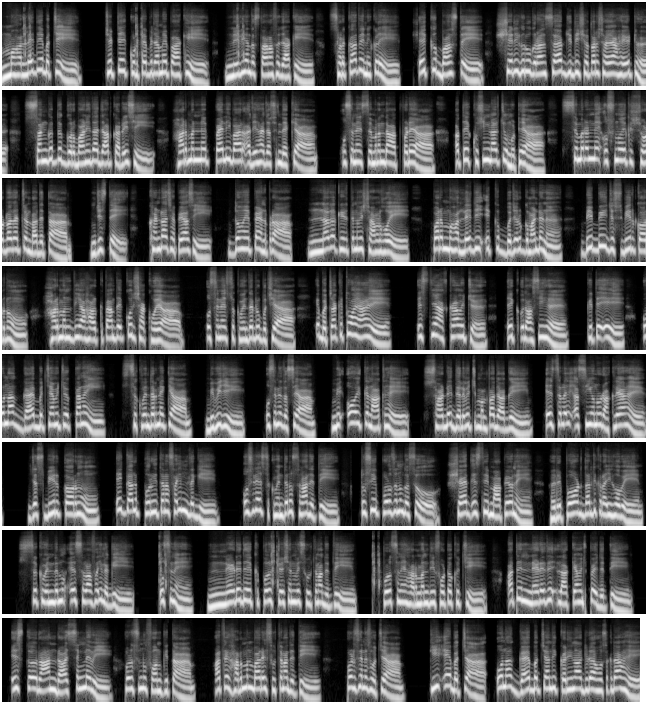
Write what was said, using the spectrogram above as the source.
ਮੁਹੱਲੇ ਦੇ ਬੱਚੇ ਚਿੱਟੇ ਕੁੜਤੇ ਪਜਾਮੇ ਪਾ ਕੇ ਨੀਲੀਆਂ ਦਸਤਾਰਾਂ ਸਜਾ ਕੇ ਸੜਕਾਂ ਤੇ ਨਿਕਲੇ। ਇੱਕ ਬੱਸ ਤੇ ਸ੍ਰੀ ਗੁਰੂ ਗ੍ਰੰਥ ਸਾਹਿਬ ਜੀ ਦੀ ਛਤਰ ਛਾਇਆ ਹੇਠ ਸੰਗਤ ਗੁਰਬਾਣੀ ਦਾ ਜਾਪ ਕਰ ਰਹੀ ਸੀ। ਹਰਮਨ ਨੇ ਪਹਿਲੀ ਵਾਰ ਅਜਿਹਾ ਜਸ਼ਨ ਦੇਖਿਆ। ਉਸਨੇ ਸਿਮਰਨ ਦਾ ਹੱਥ ਫੜਿਆ ਅਤੇ ਖੁਸ਼ੀ ਨਾਲ ਝੂਮ ਉੱਠਿਆ। ਸਿਮਰਨ ਨੇ ਉਸ ਨੂੰ ਇੱਕ ਛੋਟਾ ਜਿਹਾ ਝੰਡਾ ਦਿੱਤਾ, ਜਿਸ ਤੇ ਖੰਡਾ ਛਪਿਆ ਸੀ। ਦੋਵੇਂ ਭੈਣ ਭਰਾ ਨਗਰ ਕੀਰਤਨ ਵਿੱਚ ਸ਼ਾਮਲ ਹੋਏ, ਪਰ ਮੁਹੱਲੇ ਦੀ ਇੱਕ ਬਜ਼ੁਰਗ ਗਵੰਡਨ ਬੀਬੀ ਜਸਵੀਰ ਕੌਰ ਨੂੰ ਹਰਮਨ ਦੀਆਂ ਹਰਕਤਾਂ ਤੇ ਕੁਝ ਸ਼ੱਕ ਹੋਇਆ। ਉਸਨੇ ਸੁਖਵਿੰਦਰ ਨੂੰ ਪੁੱਛਿਆ, ਇਹ ਬੱਚਾ ਕਿੱਥੋਂ ਆਇਆ ਹੈ ਇਸ ਦੀਆਂ ਅੱਖਾਂ ਵਿੱਚ ਇੱਕ ਉਦਾਸੀ ਹੈ। ਕਿਤੇ ਇਹ ਉਹਨਾਂ ਗਾਇਬ ਬੱਚਿਆਂ ਵਿੱਚੋਂ ਇੱਕ ਤਾਂ ਨਹੀਂ? ਸੁਖਵਿੰਦਰ ਨੇ ਕਿਹਾ, ਬੀਬੀ ਜੀ, ਉਸਨੇ ਦੱਸਿਆ ਵੀ ਉਹ ਇੱਕ ਨਾਥ ਹੈ। ਸਾਡੇ ਦਿਲ ਵਿੱਚ ਮਮਤਾ ਜਾਗ ਗਈ। ਇਸ ਲਈ ਅਸੀਂ ਉਹਨੂੰ ਰੱਖ ਲਿਆ ਹੈ। ਜਸਬੀਰ ਕੌਰ ਨੂੰ ਇਹ ਗੱਲ ਪੂਰੀ ਤਰ੍ਹਾਂ ਸਹੀ ਨਹੀਂ ਲੱਗੀ। ਉਸਨੇ ਸੁਖਵਿੰਦਰ ਨੂੰ ਸਲਾਹ ਦਿੱਤੀ, ਤੁਸੀਂ ਪੁਲਿਸ ਨੂੰ ਦੱਸੋ, ਸ਼ਾਇਦ ਇਸ ਦੇ ਮਾਪਿਓ ਨੇ ਰਿਪੋਰਟ ਦਰਜ ਕਰਾਈ ਹੋਵੇ। ਸੁਖਵਿੰਦਰ ਨੂੰ ਇਹ ਸਲਾਹ ਸਹੀ ਲੱਗੀ। ਉਸਨੇ ਨੇੜੇ ਦੇ ਇੱਕ ਪੁਲਿਸ ਸਟੇਸ਼ਨ ਵਿੱਚ ਸੂਚਨਾ ਦਿੱਤੀ। ਪੁਲਿਸ ਨੇ ਹਰਮਨ ਦੀ ਫੋਟੋ ਖਿੱਚੀ ਅਤੇ ਨੇੜੇ ਦੇ ਇਲਾਕਿਆਂ ਵਿੱਚ ਭੇਜ ਦਿੱਤੀ। ਇਸ ਦੌਰਾਨ ਰਾਜ ਸਿੰਘ ਨੇ ਵੀ ਪੁਲਿਸ ਨੂੰ ਫੋਨ ਕੀਤਾ ਅਤੇ ਹਰਮਨ ਬਾਰੇ ਸੂਚਨਾ ਦਿੱਤੀ। ਪੁਲਿਸ ਨੇ ਸੋਚਿਆ ਕਿ ਇਹ ਬੱਚਾ ਉਹਨਾਂ ਗਏ ਬੱਚਿਆਂ ਦੀ ਕੜੀ ਨਾਲ ਜੁੜਿਆ ਹੋ ਸਕਦਾ ਹੈ।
